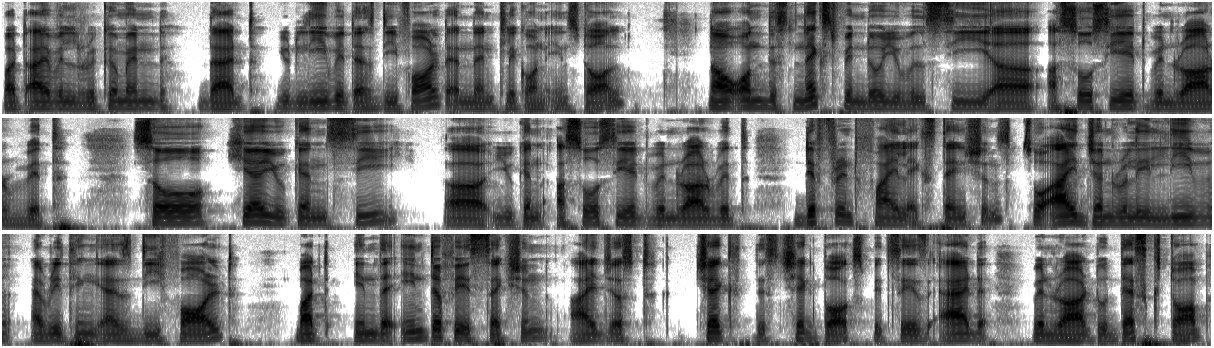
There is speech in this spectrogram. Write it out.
but I will recommend that you leave it as default and then click on install. Now on this next window you will see uh, associate WinRAR with so here you can see uh, you can associate WinRAR with different file extensions. So I generally leave everything as default but in the interface section I just check this checkbox which says add WinRAR to desktop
